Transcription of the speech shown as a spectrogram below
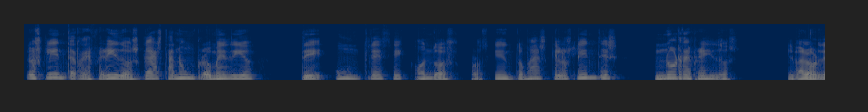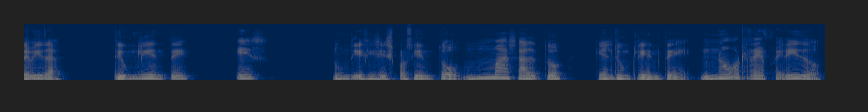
Los clientes referidos gastan un promedio de un 13,2% más que los clientes no referidos. El valor de vida de un cliente es un 16% más alto que el de un cliente no referido.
